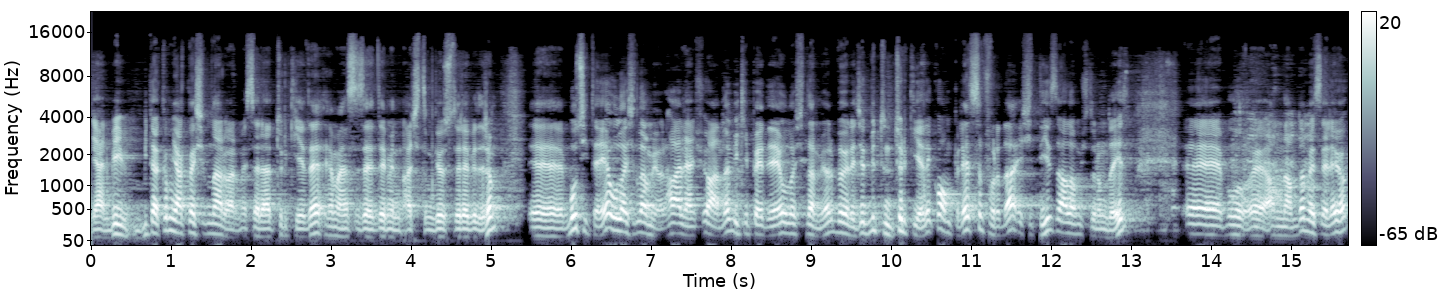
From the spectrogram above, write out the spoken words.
Yani bir, bir takım yaklaşımlar var. Mesela Türkiye'de hemen size demin açtım gösterebilirim. Ee, bu siteye ulaşılamıyor. Halen şu anda Wikipedia'ya ulaşılamıyor. Böylece bütün Türkiye'de komple sıfırda eşitliği sağlamış durumdayız. Ee, bu e, anlamda mesele yok.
